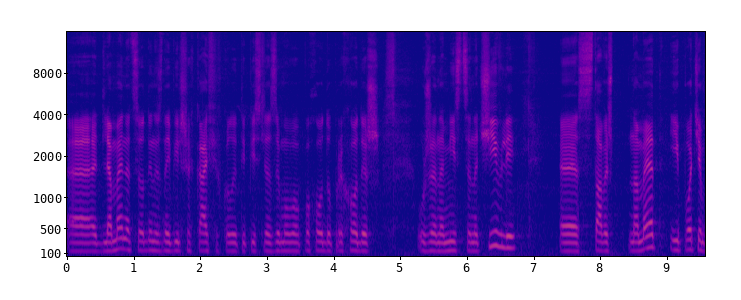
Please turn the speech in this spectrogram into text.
е, для мене це один із найбільших кайфів, коли ти після зимового походу приходиш уже на місце ночівлі, ставиш намет і потім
